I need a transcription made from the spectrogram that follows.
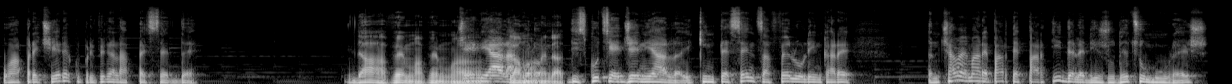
o apreciere cu privire la PSD. Da, avem, avem. Genial la acolo. un moment dat. Discuția e genială, e chintesența felului în care în cea mai mare parte partidele din județul Mureș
